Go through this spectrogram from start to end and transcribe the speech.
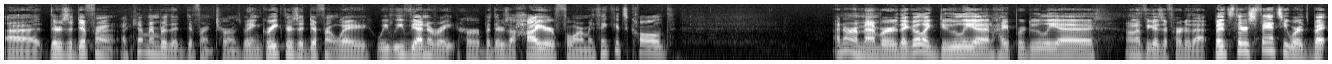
Uh, there's a different, I can't remember the different terms, but in Greek there's a different way. We, we venerate her, but there's a higher form. I think it's called, I don't remember. They go like dulia and hyperdulia. I don't know if you guys have heard of that, but there's fancy words. But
